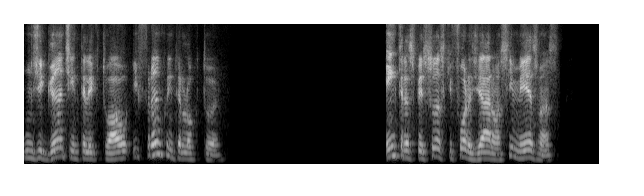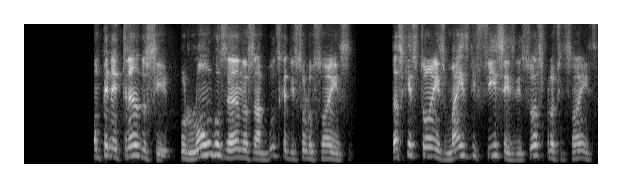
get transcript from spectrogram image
um gigante intelectual e franco interlocutor entre as pessoas que forjaram a si mesmas, compenetrando-se por longos anos na busca de soluções das questões mais difíceis de suas profissões,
